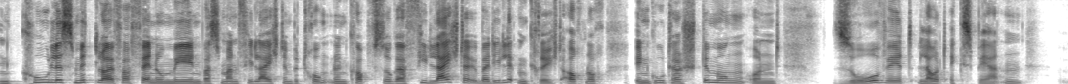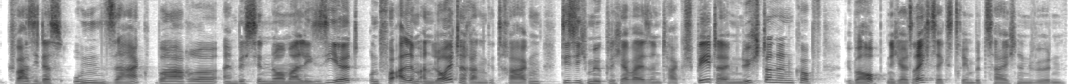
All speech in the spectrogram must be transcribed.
ein cooles Mitläuferphänomen, was man vielleicht im betrunkenen Kopf sogar viel leichter über die Lippen kriegt, auch noch in guter Stimmung und so wird laut Experten quasi das Unsagbare ein bisschen normalisiert und vor allem an Leute herangetragen, die sich möglicherweise einen Tag später im nüchternen Kopf überhaupt nicht als rechtsextrem bezeichnen würden.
